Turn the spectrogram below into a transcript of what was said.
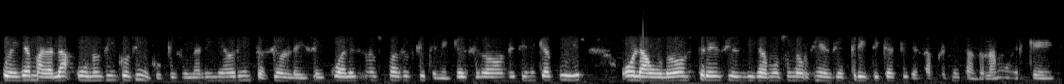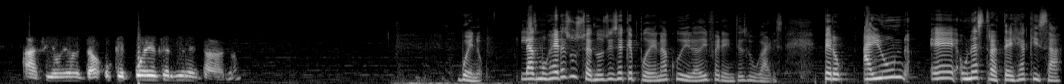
pueden llamar a la 155 que es una línea de orientación. Le dicen cuáles son los pasos que tienen que hacer o a dónde tienen que acudir o la 123 si es digamos una urgencia crítica que ya está presentando la mujer que ha sido violentada o que puede ser violentada no bueno, las mujeres, usted nos dice que pueden acudir a diferentes lugares, pero hay un, eh, una estrategia quizá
